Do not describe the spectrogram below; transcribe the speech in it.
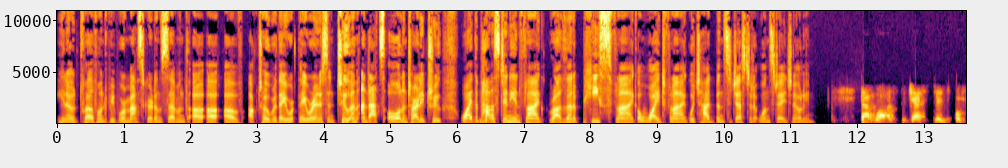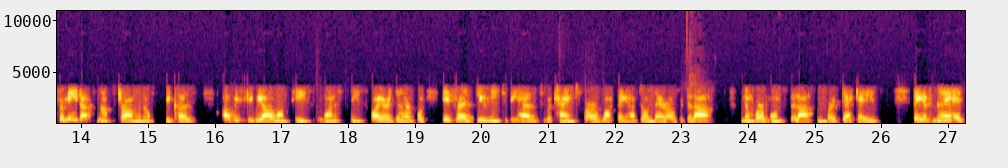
you know, twelve hundred people were massacred on the seventh uh, uh, of October. They were they were innocent too, and and that's all entirely true. Why the Palestinian flag rather than a peace flag, a white flag, which had been suggested at one stage, Noeleen? That was suggested, but for me, that's not strong enough because obviously we all want peace, we want a ceasefire there, but Israel do need to be held to account for what they have done there over the last number of months, the last number of decades. They have made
